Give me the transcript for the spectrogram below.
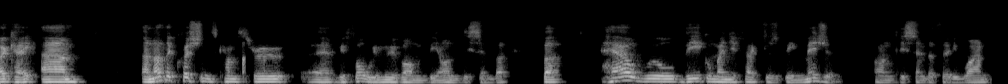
Okay. Um, another question's come through uh, before we move on beyond December, but how will vehicle manufacturers be measured on December 31?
